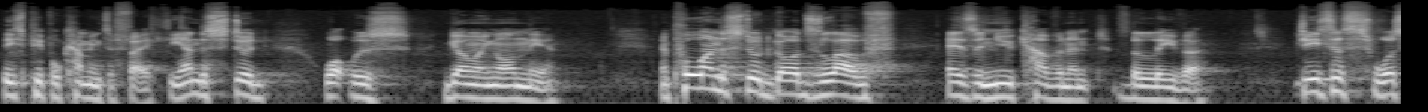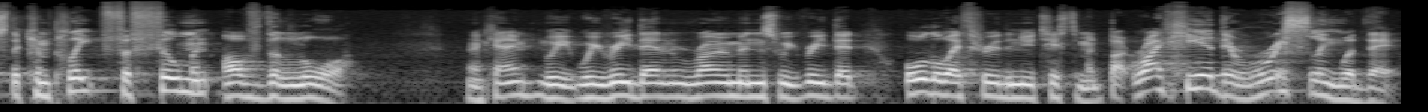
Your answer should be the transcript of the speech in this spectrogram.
these people coming to faith. He understood what was going on there. And Paul understood God's love as a new covenant believer. Jesus was the complete fulfillment of the law. Okay? We, we read that in Romans, we read that all the way through the New Testament. But right here, they're wrestling with that.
